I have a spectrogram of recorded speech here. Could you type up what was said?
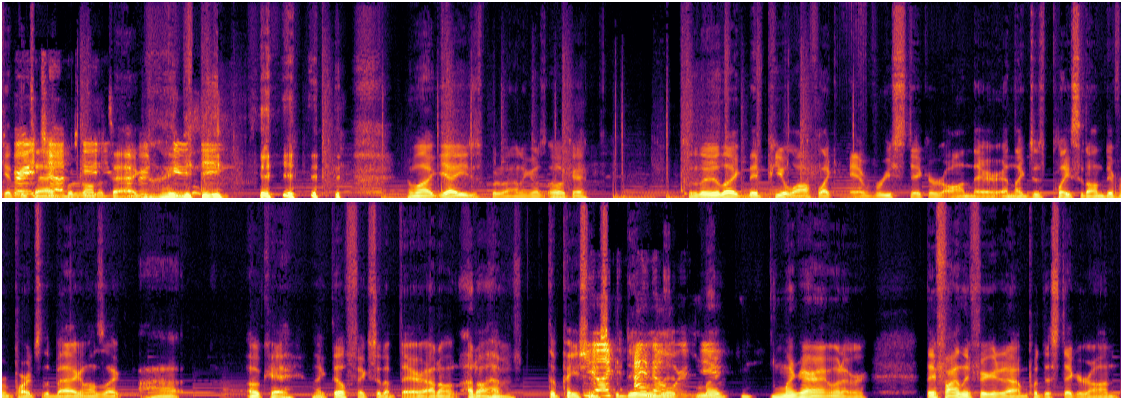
get the tag, job, put it on the tag. covered two things. I'm like, yeah, you just put it on. He goes, oh, okay. So they like they peel off like every sticker on there and like just place it on different parts of the bag. And I was like, ah, okay, like they'll fix it up there. I don't, I don't have the patience like, to deal "I know with it. I'm like, I'm like, all right, whatever. They finally figured it out and put the sticker on,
